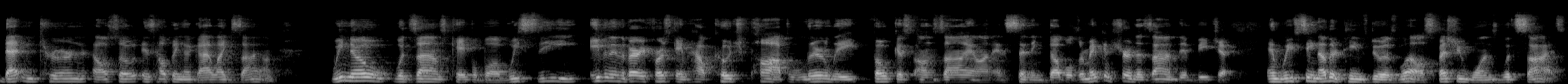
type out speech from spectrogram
that in turn also is helping a guy like Zion. We know what Zion's capable of. We see, even in the very first game, how Coach Pop literally focused on Zion and sending doubles or making sure that Zion didn't beat you. And we've seen other teams do as well, especially ones with size,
